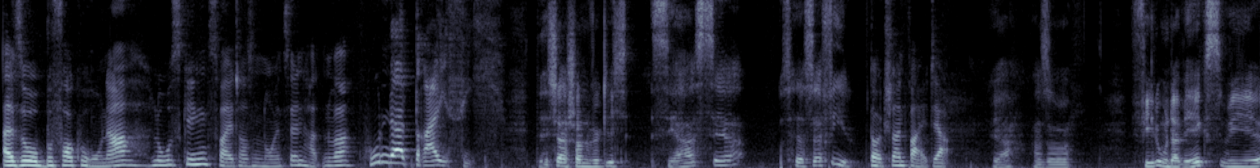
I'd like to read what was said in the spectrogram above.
Also bevor Corona losging, 2019 hatten wir 130. Das ist ja schon wirklich sehr, sehr, sehr, sehr viel. deutschlandweit, ja. Ja, also viel unterwegs. Wie,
